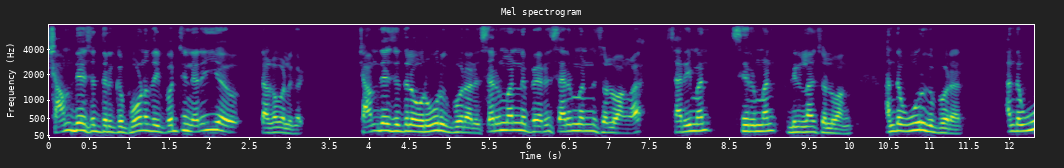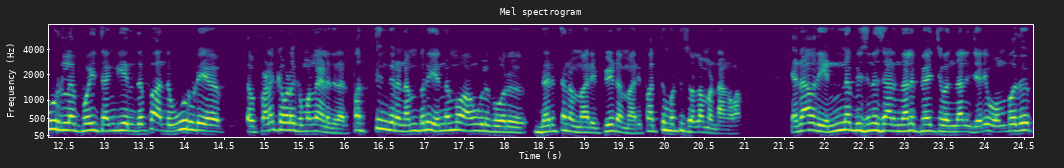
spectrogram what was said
ஷாம் தேசத்திற்கு போனதை பற்றி நிறைய தகவல்கள். ஷாம் தேசத்தில் ஒரு ஊருக்கு போகிறாரு சர்மன்னு பேர் சர்மன்னு சொல்லுவாங்க. சரிமன் சிறுமன் அப்படின்லாம் சொல்லுவாங்க. அந்த ஊருக்கு போகிறார் அந்த ஊரில் போய் தங்கி அந்த ஊருடைய த- பழக்க வழக்கமெல்லாம் எழுதுறாரு. பத்துங்கிற நம்பர் என்னமோ அவங்களுக்கு ஒரு தரித்தனம் மாதிரி பீடை மாதிரி. பத்து மட்டும் சொல்ல மாட்டாங்களாம். ஏதாவது என்ன பிஸ்னஸாக இருந்தாலும் பேச்சு வந்தாலும் சரி ஒன்பது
